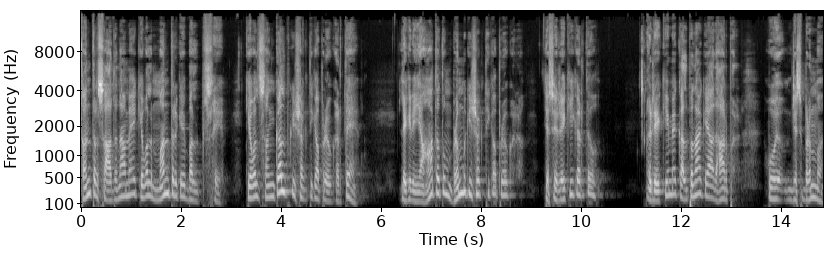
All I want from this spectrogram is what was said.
तंत्र साधना में केवल मंत्र के बल से, केवल संकल्प की शक्ति का प्रयोग करते हैं। लेकिन यहाँ तो तुम ब्रह्म की शक्ति का प्रयोग कर जैसे रेकी करते हो, रेकी में कल्पना के आधार पर वो जिस ब्रह्म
